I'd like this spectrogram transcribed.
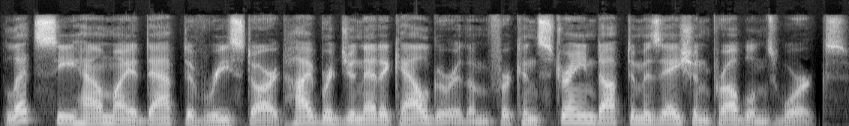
Let's see how my adaptive restart hybrid genetic algorithm for constrained optimization problems works.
